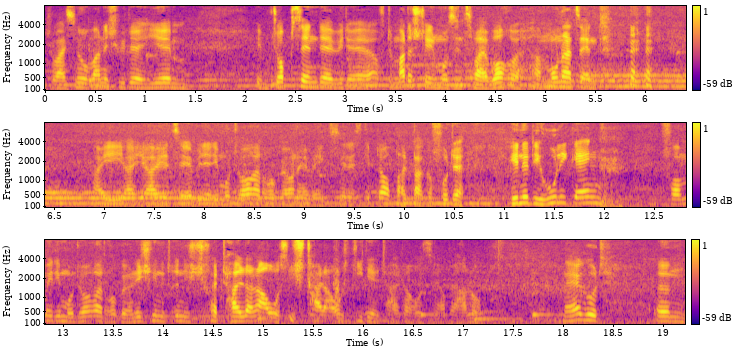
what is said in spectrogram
Ich weiß nur, wann ich wieder hier im, im Jobcenter wieder auf der Matte stehen muss in zwei Wochen, am Monatsend. ja, jetzt sind wieder die Motorradrocker unterwegs. Es gibt auch bald Backefutter. Hinter die Hooligan, vor mir die Motorradrocker. Und ich hinten drin, ich verteile dann aus. Ich teile aus, die der teilt aus. Ja, aber hallo. Naja gut, ähm,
